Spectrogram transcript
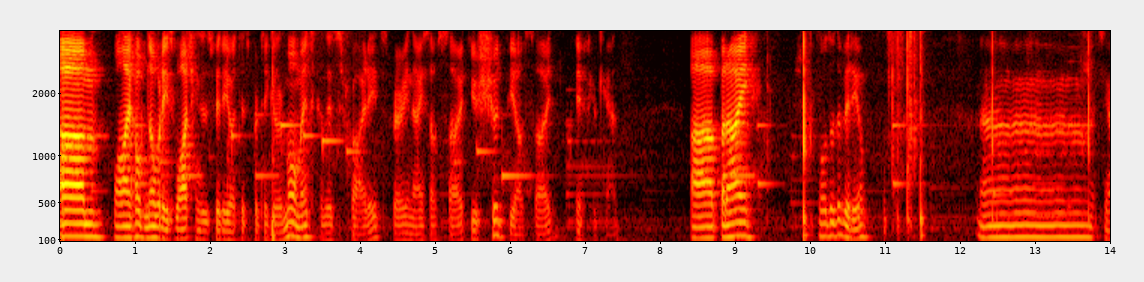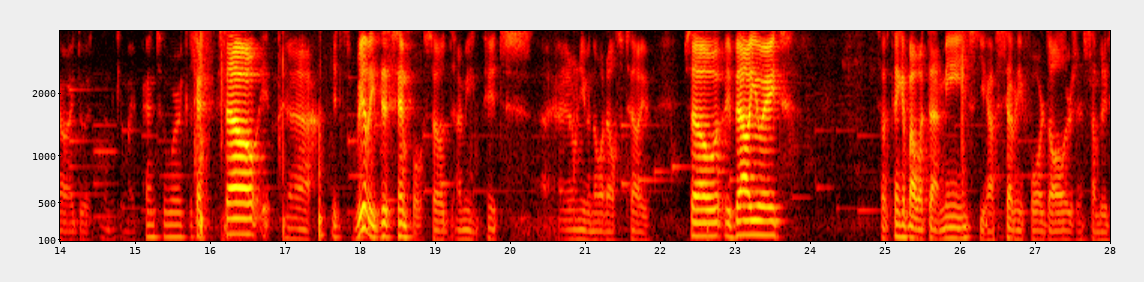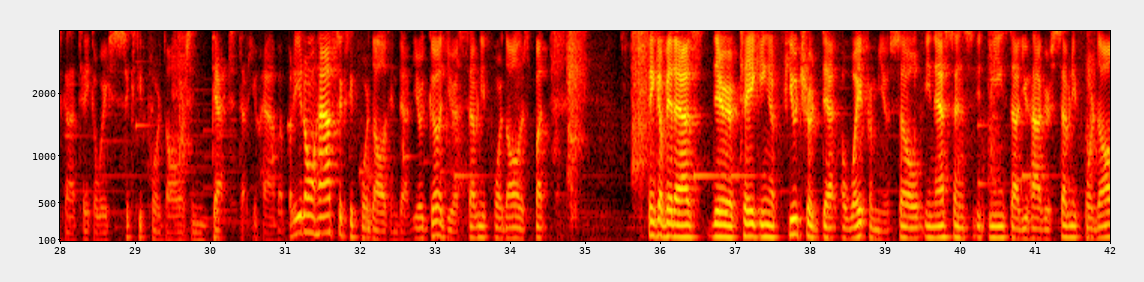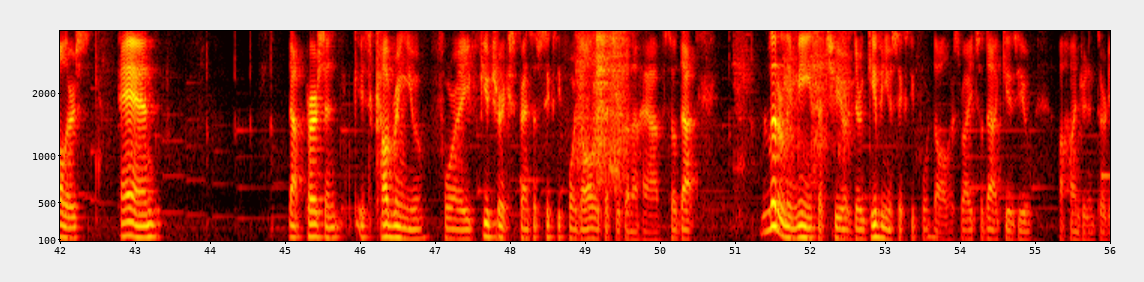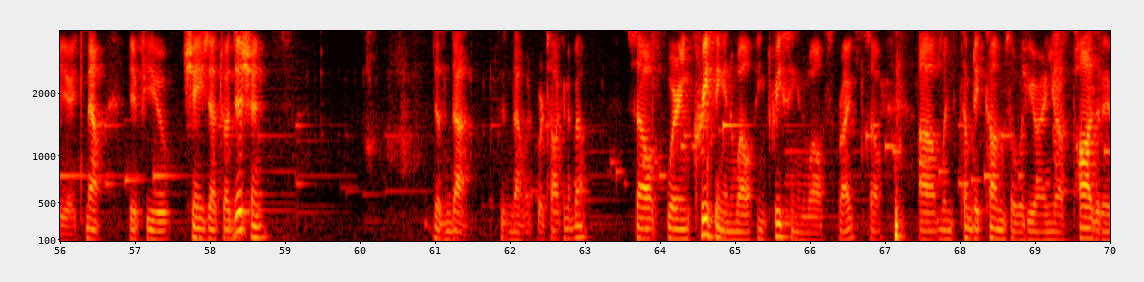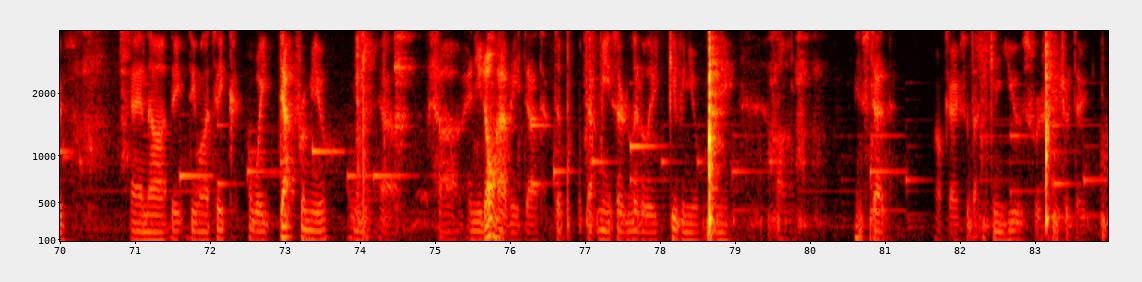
Um, well, I hope nobody's watching this video at this particular moment because it's Friday. It's very nice outside. You should be outside if you can. Uh, but I will do the video. Uh, let's see how I do it. Let me get my pen to work. Okay, so uh, it's really this simple. So, I mean, it's, I don't even know what else to tell you. So, evaluate so think about what that means. You have $74 and somebody's going to take away $64 in debt that you have. But you don't have $64 in debt. You're good. You're at $74. But think of it as they're taking a future debt away from you. So in essence, it means that you have your $74 and that person is covering you for a future expense of $64 that you're going to have. So that literally means that you they're giving you $64, right? So that gives you 138. Now, if you change that to addition, doesn't that isn't that what we're talking about? So we're increasing in wealth, increasing in wealth, right? So um, when somebody comes over here and you're positive, and uh, they, they want to take away debt from you, uh, uh, and you don't have any debt, that, that means they're literally giving you money um, instead okay, so that you can use for a future date.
